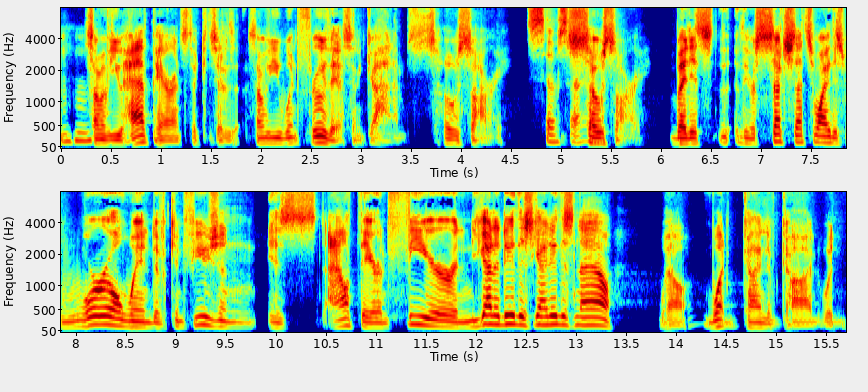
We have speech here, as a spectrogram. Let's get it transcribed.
Mhm. Some of you have parents that consider. this. Some of you went through this, and God, I'm so sorry. So sorry. So sorry. But it's there's such that's why this whirlwind of confusion is out there and fear and you got to do this, you got to do this now. Well, what kind of God would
